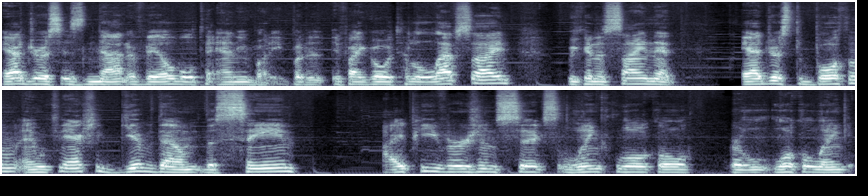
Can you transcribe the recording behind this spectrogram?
address is not available to anybody. But if I go to the left side, we can assign that address to both of them and we can actually give them the same IP version 6 link local or local link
